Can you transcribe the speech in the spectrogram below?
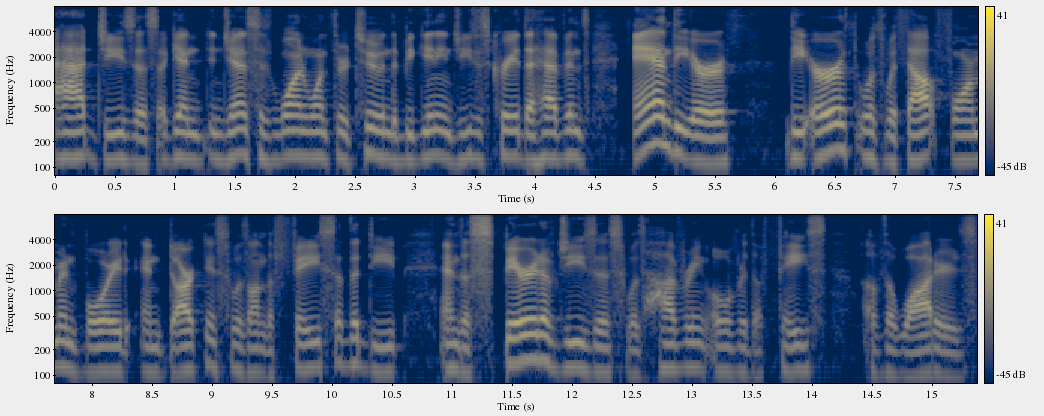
add Jesus. Again, in Genesis 1 1 through 2, in the beginning, Jesus created the heavens and the earth. The earth was without form and void, and darkness was on the face of the deep, and the Spirit of Jesus was hovering over the face of the waters.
